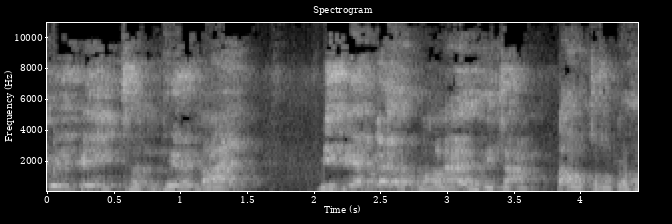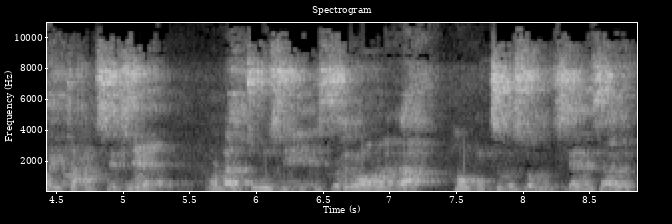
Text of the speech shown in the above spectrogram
贵宾陈天来 B B M L 好来会长道总的会长，谢谢。我们的主席是我们的洪志顺先生。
